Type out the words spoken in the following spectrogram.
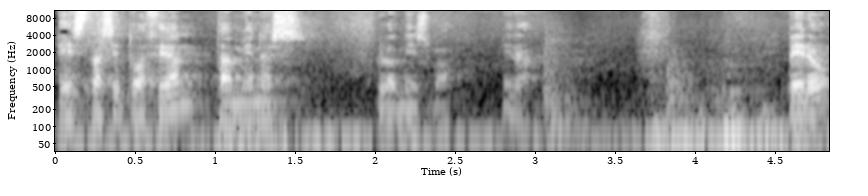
esta situación también es lo mismo. Mira. Pero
